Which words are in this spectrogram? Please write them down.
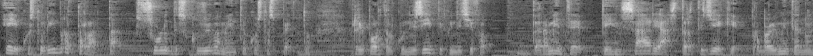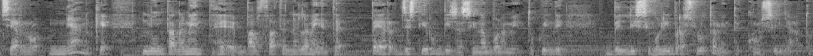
E questo libro tratta solo ed esclusivamente questo aspetto. Riporta alcuni esempi, quindi ci fa veramente pensare a strategie che probabilmente non ci erano neanche lontanamente balzate nella mente per gestire un business in abbonamento. Quindi bellissimo libro, assolutamente consigliato.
